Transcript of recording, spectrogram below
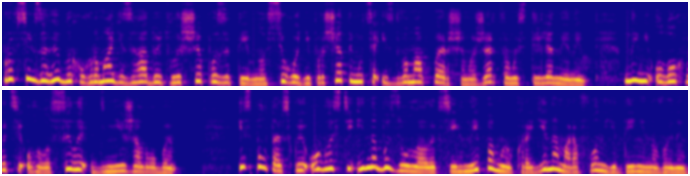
Про всіх загиблих у громаді згадують лише позитивно. Сьогодні прощатимуться із двома першими жертвами стрілянини. Нині у Лохвиці оголосили дні жалоби. Із Полтавської області Інна Безугла, Олексій Гнипа. Ми Україна. Марафон. Єдині новини.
